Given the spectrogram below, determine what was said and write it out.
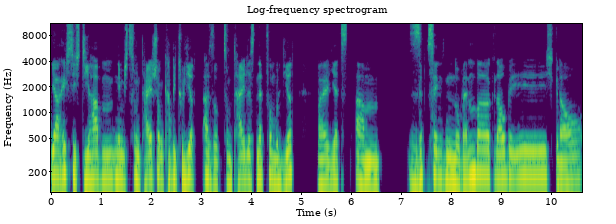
Ja, richtig. Die haben nämlich zum Teil schon kapituliert. Also zum Teil ist nett formuliert, weil jetzt am 17. November, glaube ich, genau,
